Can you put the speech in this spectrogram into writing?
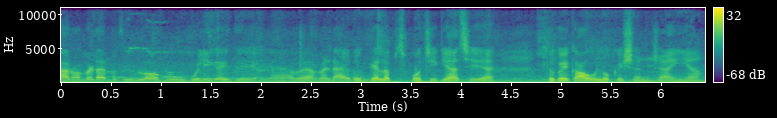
કારમાં બેઠા પછી વ્લોગ હું ભૂલી ગઈ હતી. અને હવે અમે ડાયરેક્ટ ગેલપ્સ પહોંચી ગયા છીએ. તો કંઈક આવું લોકેશન છે અહીંયા.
